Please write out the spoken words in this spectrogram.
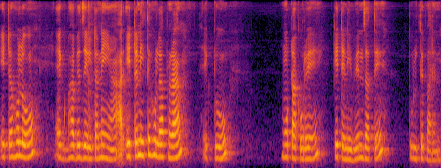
এটা হলো একভাবে জেলটা নেয়া। আর এটা নিতে হলে আপনারা একটু মোটা করে কেটে নেবেন যাতে তুলতে পারেন।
